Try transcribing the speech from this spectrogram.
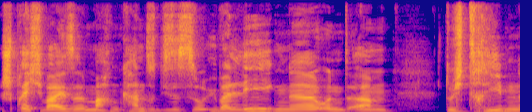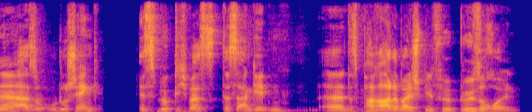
Sprechweise machen kann, so dieses so überlegene und ähm, durchtriebene. Also Udo Schenk ist wirklich, was das angeht, ein, äh, das Paradebeispiel für böse Rollen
